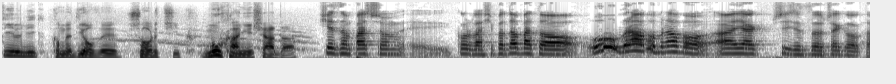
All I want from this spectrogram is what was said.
filmik komediowy, szorcik. Mucha nie siada. Siedzą, patrzą, y, kurwa się podoba to, u, brawo, brawo, a jak przyjdzie do czego, to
